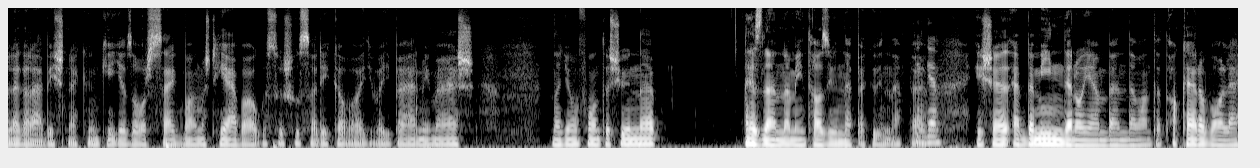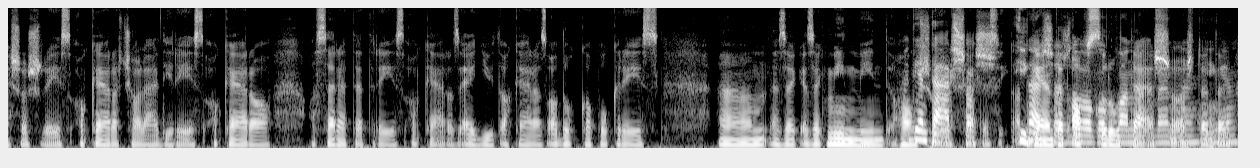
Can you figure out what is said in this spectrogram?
legalábbis nekünk így az országban. Most hiába augusztus 20-a vagy, vagy bármi más nagyon fontos ünnep, ez lenne, mintha az ünnepek ünnepe. Igen. És e, ebben minden olyan benne van, tehát akár a vallásos rész, akár a családi rész, akár a, a szeretet rész, akár az együtt, akár az adok-kapok rész, um, ezek, ezek mind-mind hangsúlyosak. Hát társas. Igen, társas tehát abszolút társas. Benne, tehát. A,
